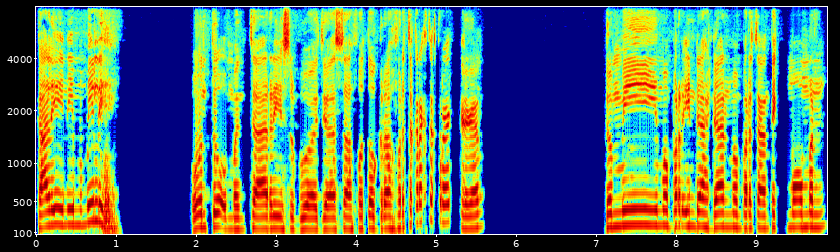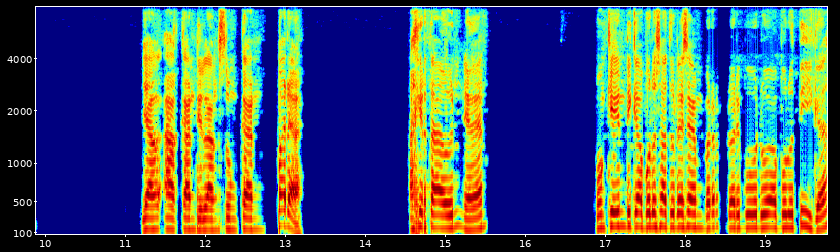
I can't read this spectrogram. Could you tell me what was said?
Kali ini memilih untuk mencari sebuah jasa fotografer cekrek-cekrek ya kan. Demi memperindah dan mempercantik momen yang akan dilangsungkan pada akhir tahun ya kan. Mungkin 31 Desember 2023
